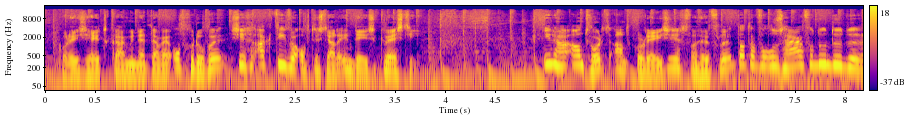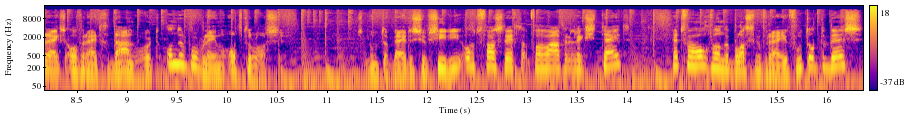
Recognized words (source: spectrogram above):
Het college heeft het kabinet daarbij opgeroepen zich actiever op te stellen in deze kwestie. In haar antwoord aan het college zegt Van Huffelen dat er volgens haar voldoende door de Rijksoverheid gedaan wordt om de problemen op te lossen. Ze noemt daarbij de subsidie op het vastrecht van water en elektriciteit, het verhogen van de belastingvrije voet op de BES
